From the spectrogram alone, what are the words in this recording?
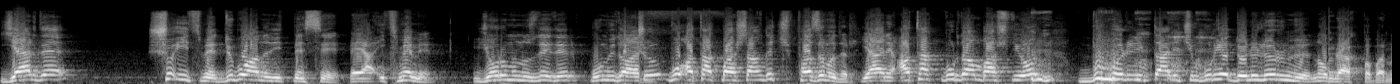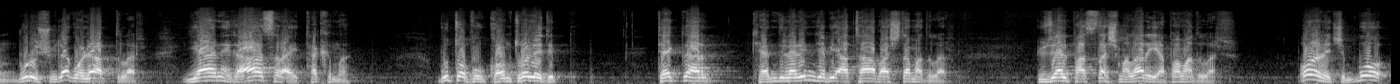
yerde şu itme, Dubois'ın itmesi veya itme mi? Yorumunuz nedir? Bu müdahale şu, bu atak başlangıç fazı mıdır? Yani atak buradan başlıyor. bu golün iptali için buraya dönülür mü? Emre Akbaba'nın vuruşuyla golü attılar. Yani Galatasaray takımı bu topu kontrol edip tekrar kendilerince bir atağa başlamadılar. Güzel paslaşmalar yapamadılar. Onun için bu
